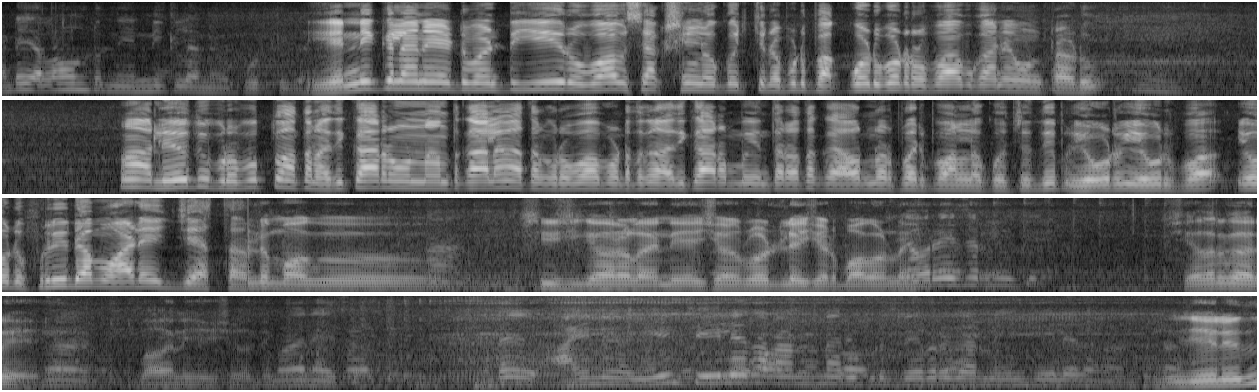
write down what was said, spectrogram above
అంటే ఎలా ఉంటుంది ఎన్నికలు అనేవి పూర్తిగా? ఎన్నికలు అనేటువంటి ఈ రుబాబు సెక్షన్లోకి వచ్చినప్పుడు పక్కోడు కూడా రుబాబుగానే ఉంటాడు. ఆ, లేదు ప్రభుత్వం అతను అధికారం ఉన్నంతకాలం అతనికి రుబాబు ఉంటుంది కానీ అధికారం పోయిన తర్వాత గవర్నర్ పరిపాలనలోకి వచ్చింది ఎవరు ఎవరు ఎవరు ఫ్రీడమ్ వాడే ఇది చేస్తారు. మాకు సీసీ కెమెరాలు అన్నీ వేసాడు రోడ్లు వేసాడు బాగున్నాయి. శ్రీధర్ గారే. బాగానే అంటున్నారు ఎందుకు చేయలేదు?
